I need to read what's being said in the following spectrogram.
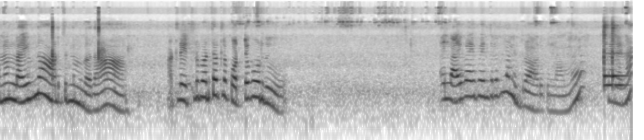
మనం లైవ్లో ఆడుతున్నాం కదా. అట్లా ఎట్లు పడితే అట్లా కొట్టకూడదు. లైవ్ అయిపోయిన తర్వాత మనం ఇద్దరం ఆడుకున్నాము సరేనా?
